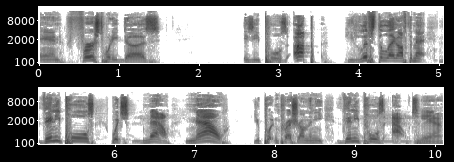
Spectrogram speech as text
and first what he does is he pulls up, he lifts the leg off the mat, then he pulls, which now now you're putting pressure on the knee. Then he pulls out. Yeah.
